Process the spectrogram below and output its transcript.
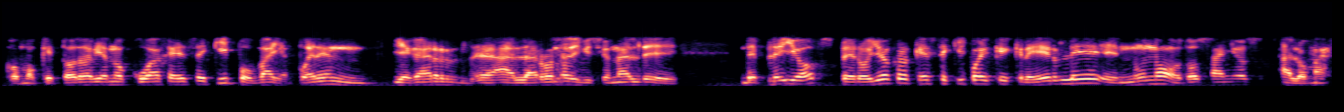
como que todavía no cuaja ese equipo, vaya, pueden llegar a la ronda divisional de, de playoffs, pero yo creo que este equipo hay que creerle en uno o dos años a lo más.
